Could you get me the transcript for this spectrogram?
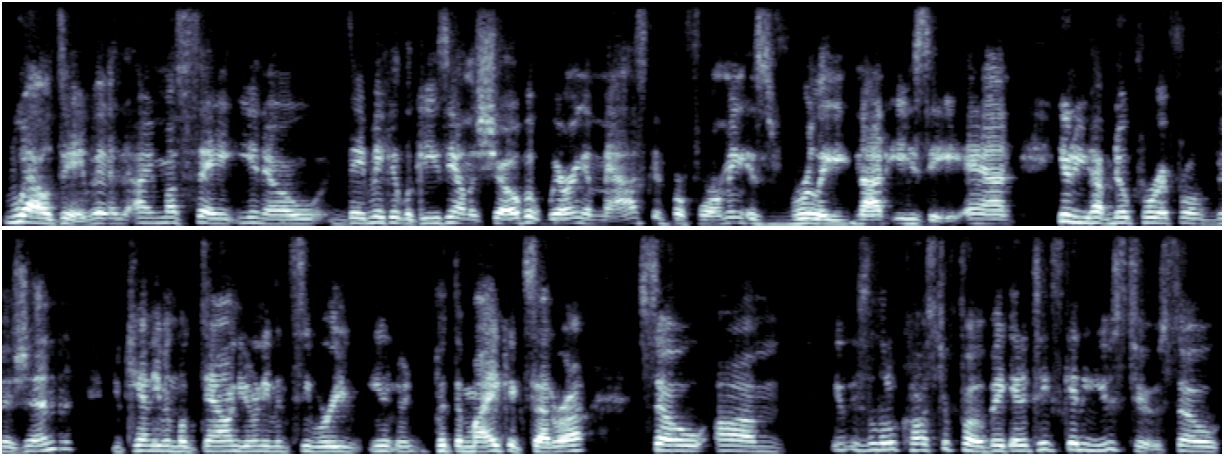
Well, David, I must say, you know, they make it look easy on the show, but wearing a mask and performing is really not easy. And, you know, you have no peripheral vision. You can't even look down. You don't even see where you, you put the mic, etc. So, um, it was a little claustrophobic and it takes getting used to. So,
